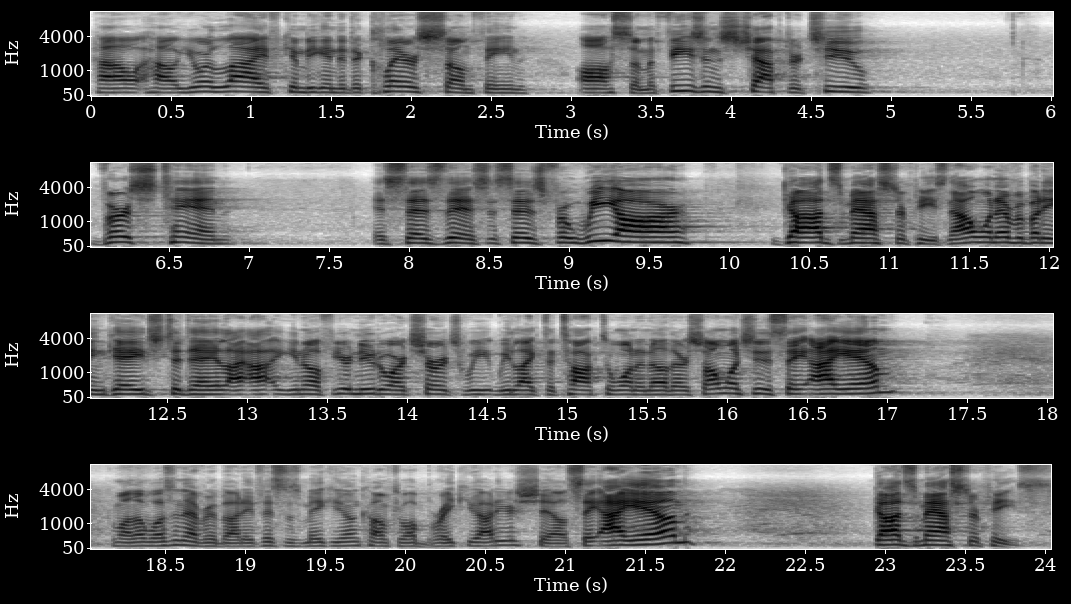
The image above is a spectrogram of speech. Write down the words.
how, how your life can begin to declare something awesome. Ephesians chapter 2, verse 10, it says this it says, For we are God's masterpiece. Now, I want everybody engaged today. I, you know, if you're new to our church, we, we like to talk to one another. So I want you to say, I am. I am. Come on, that wasn't everybody. If this is making you uncomfortable, I'll break you out of your shell. Say, I am. God's masterpiece.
